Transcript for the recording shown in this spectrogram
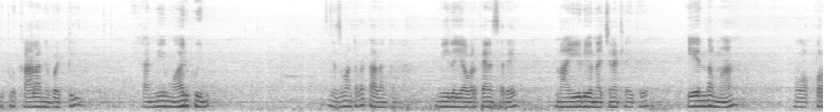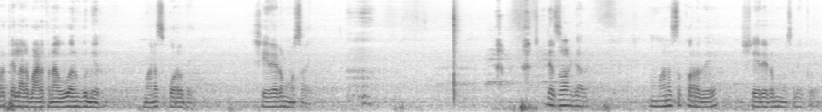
ఇప్పుడు కాలాన్ని బట్టి అన్నీ మారిపోయింది. నిజమంటారా కాదంటారా? మీలో ఎవరికైనా సరే నా వీడియో నచ్చినట్లయితే ఏందమ్మా? ఓ కుర్ర పిల్లలు పాడుతున్నావు అనుకున్నారు. మనసు కుర్రదే. శరీరం ముసలి. నిజమా కాదు? మనసు కుర్రదే శరీరం ముసలైపోయింది.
